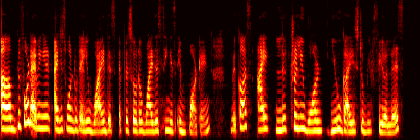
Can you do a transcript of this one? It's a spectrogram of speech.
um, before diving in, I just want to tell you why this episode or why this thing is important because I literally want you guys to be fearless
